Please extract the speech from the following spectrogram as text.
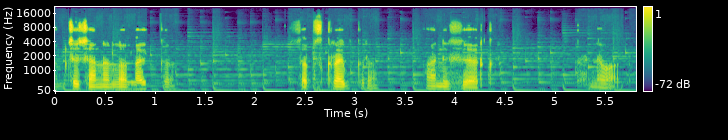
आमच्या चॅनलला लाईक करा सबस्क्राईब करा आणि शेअर करा. धन्यवाद.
